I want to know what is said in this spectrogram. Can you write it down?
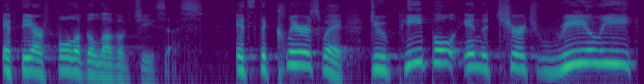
if they are full of the love of Jesus. It's the clearest way. Do people in the church really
